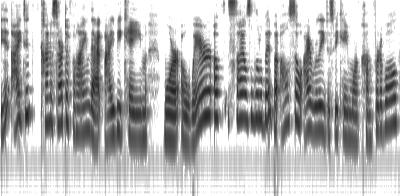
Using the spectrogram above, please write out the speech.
it, I did kind of start to find that I became more aware of styles a little bit, but also I really just became more comfortable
